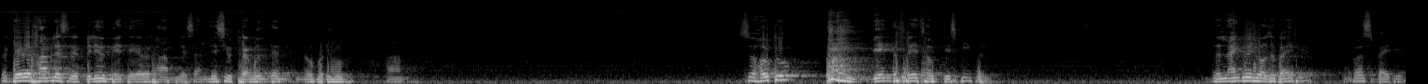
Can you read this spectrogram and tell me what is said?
But they were harmless, believe me, they were harmless. Unless you travel, then nobody would harm. So how to gain the faith of these people? The language was a barrier, first barrier.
